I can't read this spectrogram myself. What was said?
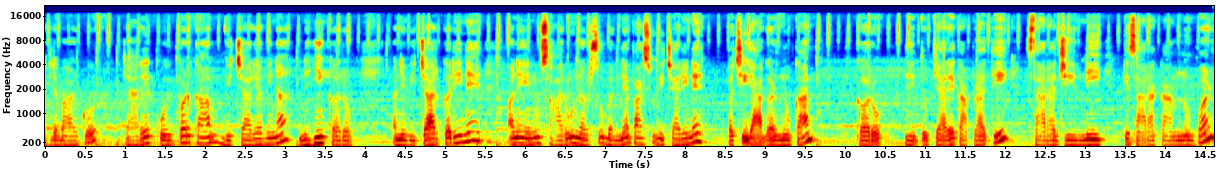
એટલે બાળકો ક્યારેય કોઈ પણ કામ વિચાર્યા વિના નહીં કરો. અને વિચાર કરીને અને એનું સારું નરસું બંને પાસું વિચારીને પછી આગળનું કામ કરો. નહીં તો ક્યારેક આપણાથી સારા જીવની કે સારા કામનું પણ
